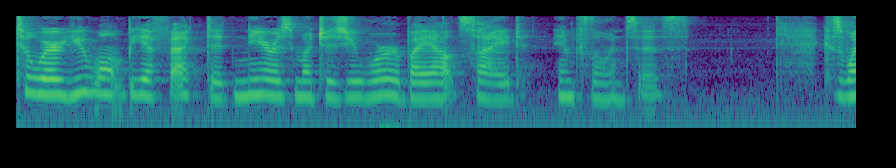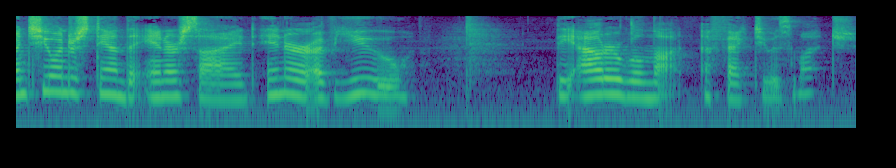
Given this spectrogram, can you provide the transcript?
to where you won't be affected near as much as you were by outside influences. Because once you understand the inner side, inner of you, the outer will not affect you as much.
